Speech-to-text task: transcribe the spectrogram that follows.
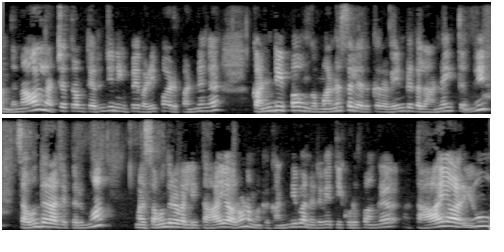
அந்த நாள் நட்சத்திரம் தெரிஞ்சு நீங்க போய் வழிபாடு பண்ணுங்க. கண்டிப்பா உங்க மனசுல இருக்கிற வேண்டுதல் அனைத்துமே சவுந்தரராஜ பெருமாள் சவுந்தரவல்லி தாயாரும் நமக்கு கண்டிப்பா நிறைவேற்றி கொடுப்பாங்க. தாயாரையும்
